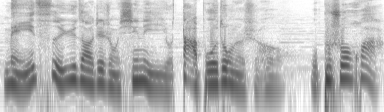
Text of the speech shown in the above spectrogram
每一次遇到这种心理有大波动的时候，我不说话，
